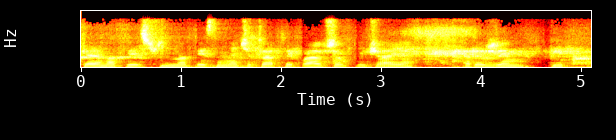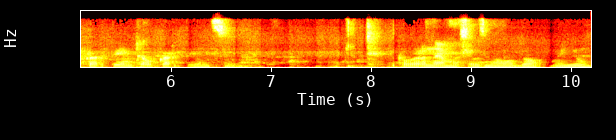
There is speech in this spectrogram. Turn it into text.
Швидке натиснення четвертої клавіші включає режим піп картинка в картинці. Повернемося знову до меню.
